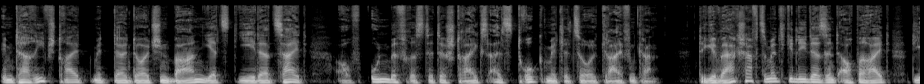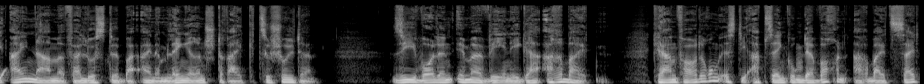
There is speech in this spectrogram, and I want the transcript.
im Tarifstreit mit der Deutschen Bahn jetzt jederzeit auf unbefristete Streiks als Druckmittel zurückgreifen kann. Die Gewerkschaftsmitglieder sind auch bereit, die Einnahmeverluste bei einem längeren Streik zu schultern. Sie wollen immer weniger arbeiten. Kernforderung ist die Absenkung der Wochenarbeitszeit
